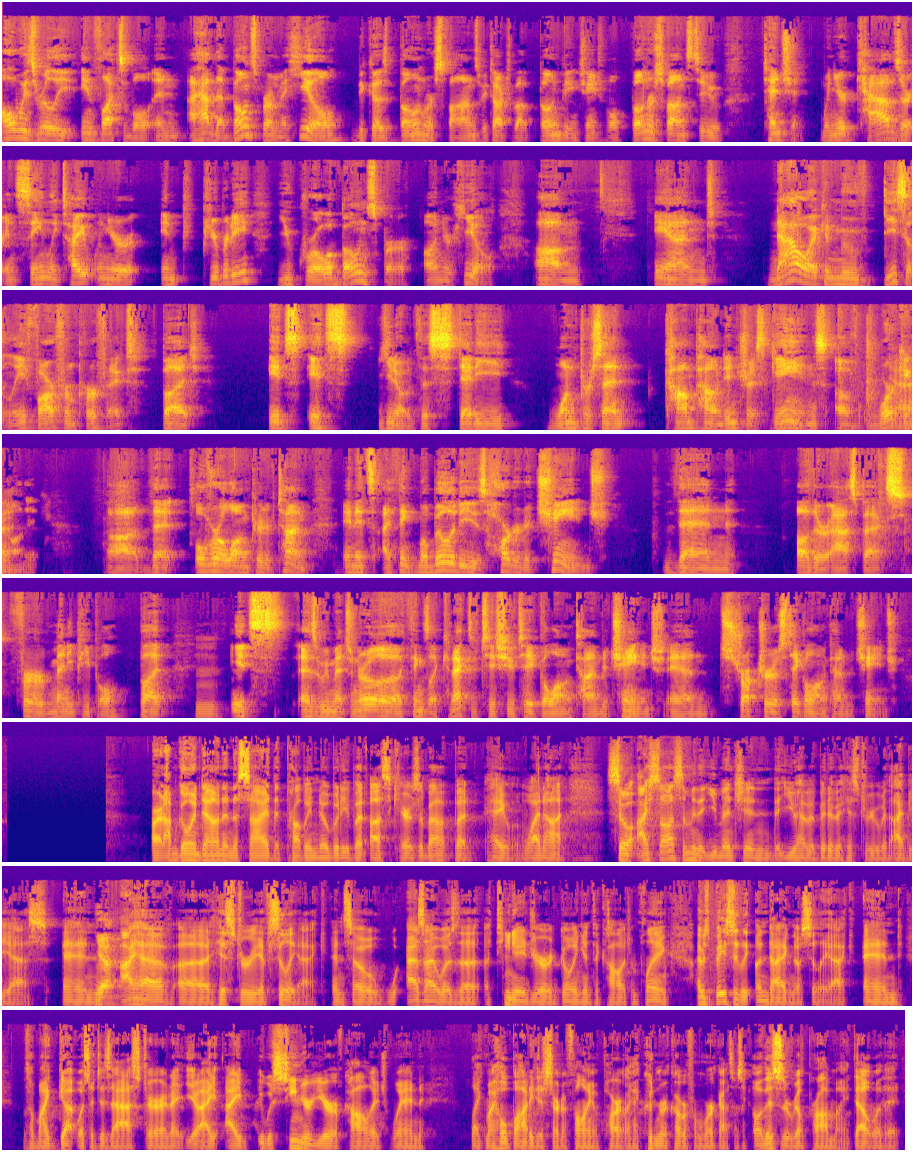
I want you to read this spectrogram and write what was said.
always really inflexible. And I have that bone spur on my heel because bone responds. We talked about bone being changeable. Bone responds to tension. When your calves are insanely tight when you're in puberty, you grow a bone spur on your heel. Um, and now I can move decently, far from perfect, but it's it's you know the steady one percent compound interest gains of working yeah. on it uh, that over a long period of time. And it's, I think mobility is harder to change than other aspects for many people, but hmm. it's, as we mentioned earlier, like things like connective tissue take a long time to change and structures take a long time to change. All right, I'm going down in a side that probably nobody but us cares about, but hey, why not? So I saw something that you mentioned that you have a bit of a history with IBS, and yeah. I have a history of celiac. And so as I was a, a teenager and going into college and playing, I was basically undiagnosed celiac, and so my gut was a disaster. And I, you know, I, I it was senior year of college when like my whole body just started falling apart. Like I couldn't recover from workouts. I was like, oh, this is a real problem. I dealt with it,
